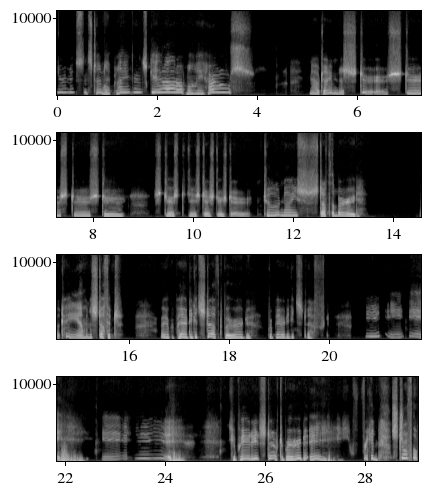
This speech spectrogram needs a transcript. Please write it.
You're a nuisance to my plans. Get out of my house. Now time to stir, stir, stir, stir, stir, stir, stir, stir, stir. Too nice. Stuff the bird. Okay, I'm gonna stuff it. Are you prepared to get stuffed, bird? Prepare to get stuffed. Prepare to get stuffed, bird. Freaking stuff the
